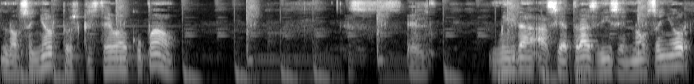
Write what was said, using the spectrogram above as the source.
no Señor, pero es que usted va ocupado. Él mira hacia atrás y dice, no Señor,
